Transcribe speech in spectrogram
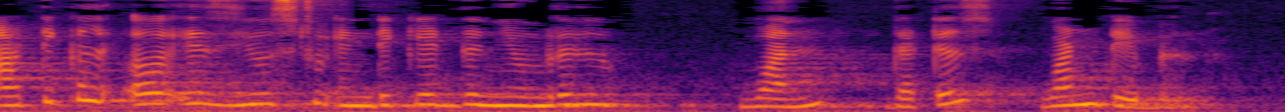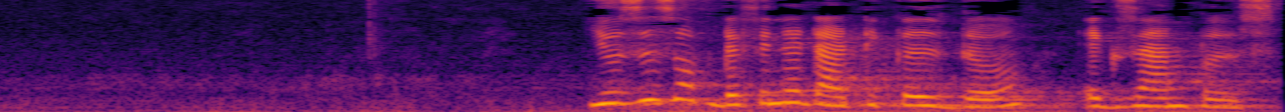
Article a is used to indicate the numeral 1 that is one table. Uses of definite article the examples.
